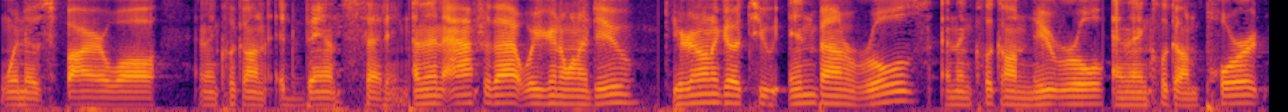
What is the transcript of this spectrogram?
Windows firewall, and then click on advanced settings. And then after that, what you're going to want to do you're going to go to inbound rules and then click on new rule and then click on port.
